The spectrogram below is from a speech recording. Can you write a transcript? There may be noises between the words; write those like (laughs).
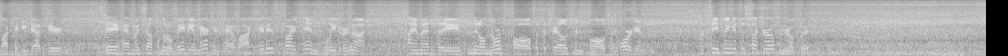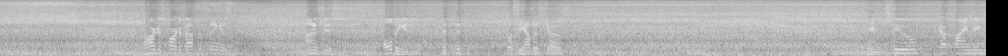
LockPickingDev here. Today I have myself a little baby American padlock. It is 5 pins, believe it or not. I am at the Middle North Falls at the Trail of Ten Falls in Oregon. Let's see if we can get this sucker open real quick. The hardest part about this thing is honestly just holding it. (laughs) we'll see how this goes. Pin two, got binding.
